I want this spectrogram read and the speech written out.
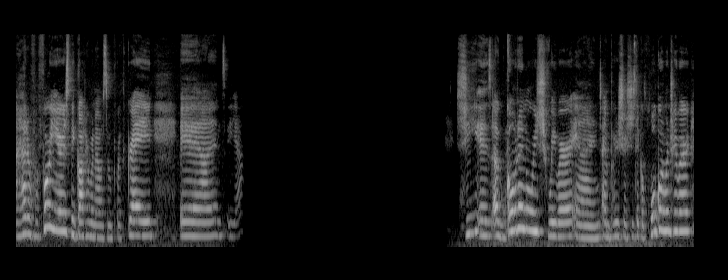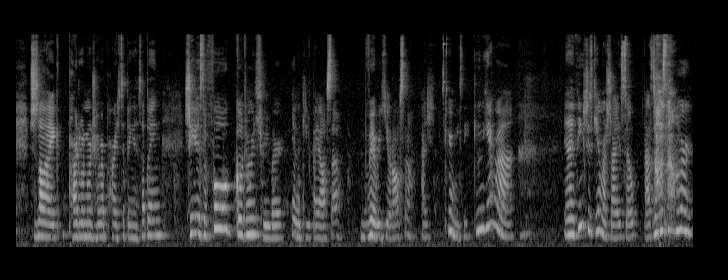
I had her for four years. We got her when I was in fourth grade and yeah. She is a golden retriever and I'm pretty sure she's like a full golden retriever. She's not like part golden retriever, part sibling and sibling. She is a full golden retriever and a cutie pie also. Very cute also. Come here, Macy. Get in the camera. And I think she's camera shy, so that's also her.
